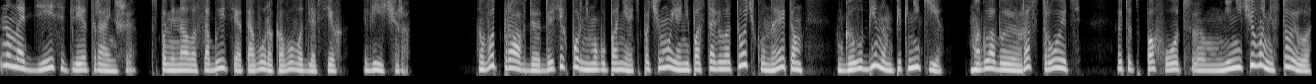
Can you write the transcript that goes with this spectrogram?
но на 10 лет раньше, вспоминала события того рокового для всех вечера. Вот правда, до сих пор не могу понять, почему я не поставила точку на этом голубином пикнике. Могла бы расстроить этот поход э, мне ничего не стоило.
